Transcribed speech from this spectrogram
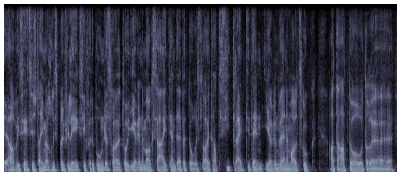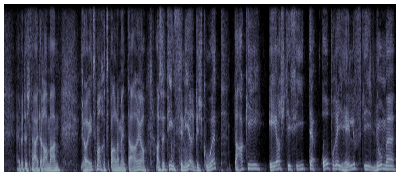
Ja, bis jetzt war da immer ein das Privileg von der Bundesrat, die irgendwann mal gesagt haben, eben Doris Leuth hat, sie trete dann irgendwann einmal zurück an Dato oder äh, eben der Schneider-Ammann. Ja, jetzt machen es Parlamentarier. Also die Inszenierung ist gut. Tagi, erste Seite, obere Hälfte, nur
